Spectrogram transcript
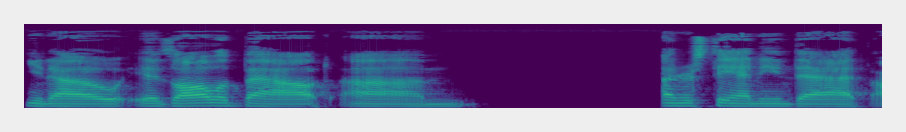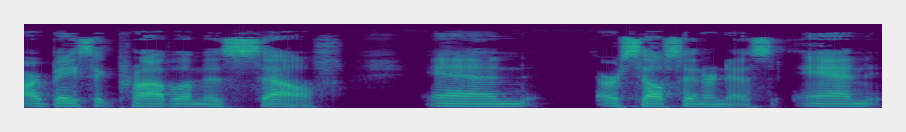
you know, is all about um, understanding that our basic problem is self and or self-centeredness. And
